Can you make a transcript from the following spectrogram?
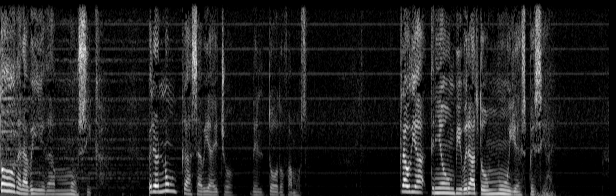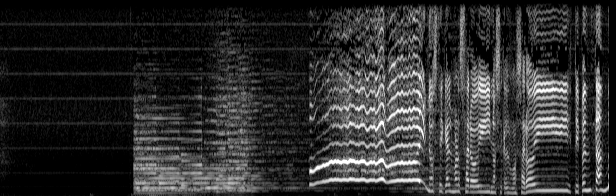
toda la vida música, pero nunca se había hecho del todo famosa. Claudia tenía un vibrato muy especial. Sé qué almorzar hoy, no sé qué almorzar hoy. Estoy pensando.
